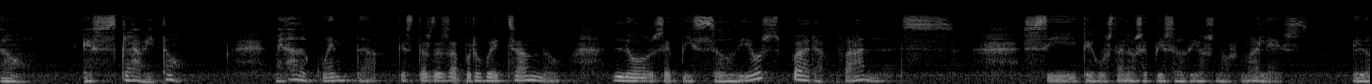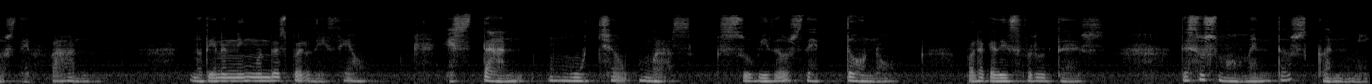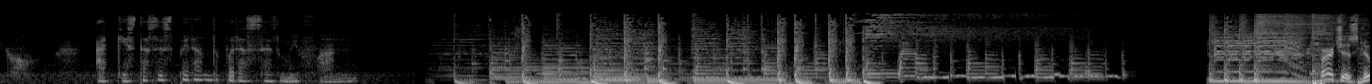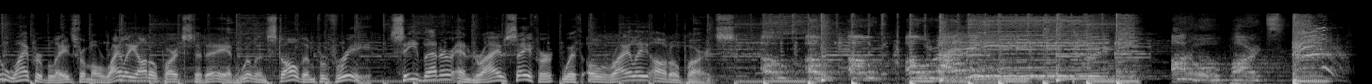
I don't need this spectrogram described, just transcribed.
Querido, esclavito, me he dado cuenta que estás desaprovechando los episodios para fans. Si te gustan los episodios normales, los de fan no tienen ningún desperdicio. Están mucho más subidos de tono para que disfrutes de esos momentos conmigo. ¿A qué estás esperando para ser mi fan? Purchase new wiper blades from O'Reilly Auto Parts today and we'll install them for free. See better and drive safer with O'Reilly Auto Parts. oh, oh, oh O'Reilly Auto Parts.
